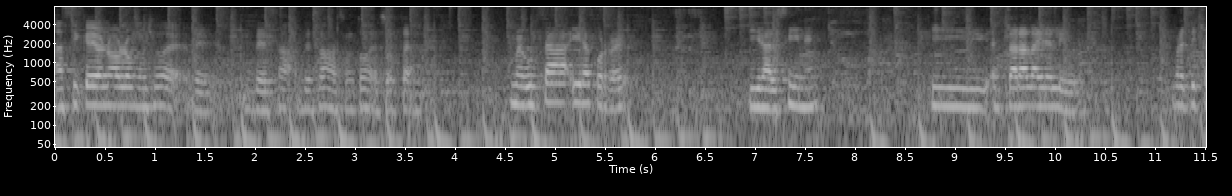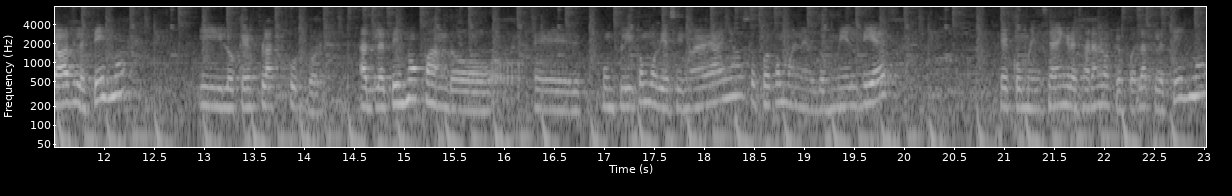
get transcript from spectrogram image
Así que yo no hablo mucho de, de, de esos asuntos, de esos temas. Me gusta ir a correr, ir al cine, y estar al aire libre. Practicaba atletismo y lo que es flag football. Atletismo cuando eh, cumplí como 19 años, eso fue como en el 2010 que comencé a ingresar en lo que fue el atletismo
